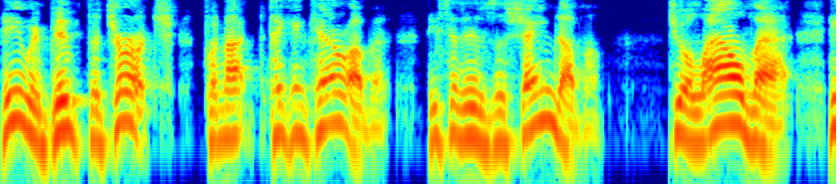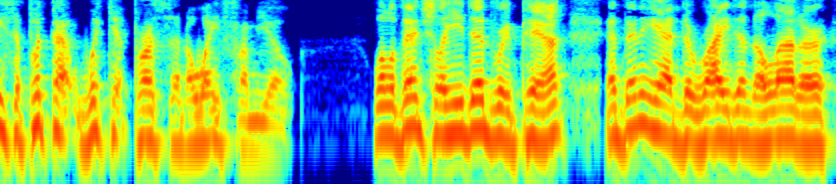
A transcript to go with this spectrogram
he rebuked the church for not taking care of it he said he was ashamed of them you allow that he said put that wicked person away from you well, eventually he did repent, and then he had to write in a letter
